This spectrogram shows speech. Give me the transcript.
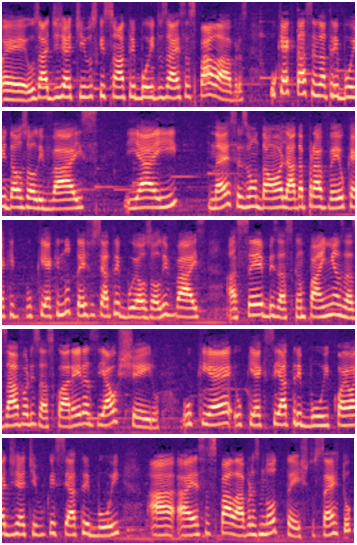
é, os adjetivos que são atribuídos a essas palavras. O que é que está sendo atribuído aos olivais? E aí, né, vocês vão dar uma olhada para ver o que, é que, o que é que no texto se atribui aos olivais, às sebes, às campainhas, às árvores, às clareiras e ao cheiro. O que é, o que é que se atribui, qual é o adjetivo que se atribui a, a essas palavras no texto, certo?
